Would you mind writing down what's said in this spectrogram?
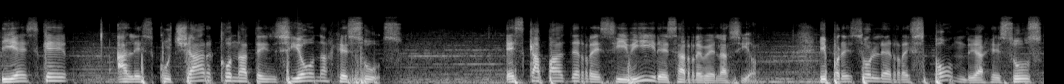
y es que al escuchar con atención a Jesús, es capaz de recibir esa revelación. Y por eso le responde a Jesús,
